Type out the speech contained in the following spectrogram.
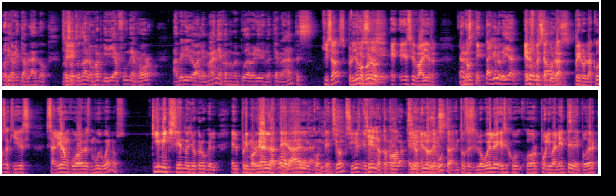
lógicamente hablando Sí. nosotros, ¿no? A lo mejor diría fue un error haber ido a Alemania cuando me pude haber ido a Inglaterra antes. Quizás, pero yo me acuerdo, de- e- ese Bayern Era no- espectacular, yo lo veía. era todos espectacular, pero la cosa aquí es, salieron jugadores muy buenos. Kimmich siendo yo creo que el, el primordial lateral, contención, sí, es- Sí, él- lo tocó. él, Sí, lo debuta, entonces lo vuelve ese ju- jugador polivalente de poder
